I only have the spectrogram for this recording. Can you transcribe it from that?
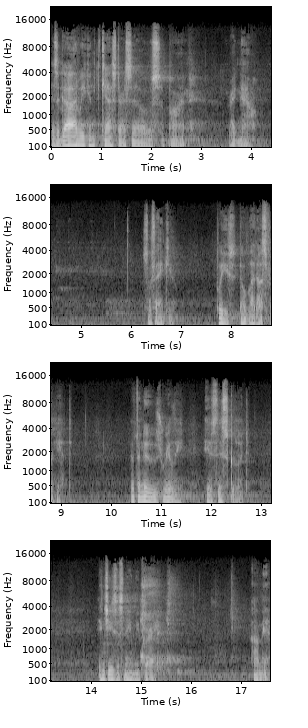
is a God we can cast ourselves upon right now. So thank you. Please don't let us forget that the news really is this good. In Jesus' name we pray. Amen.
